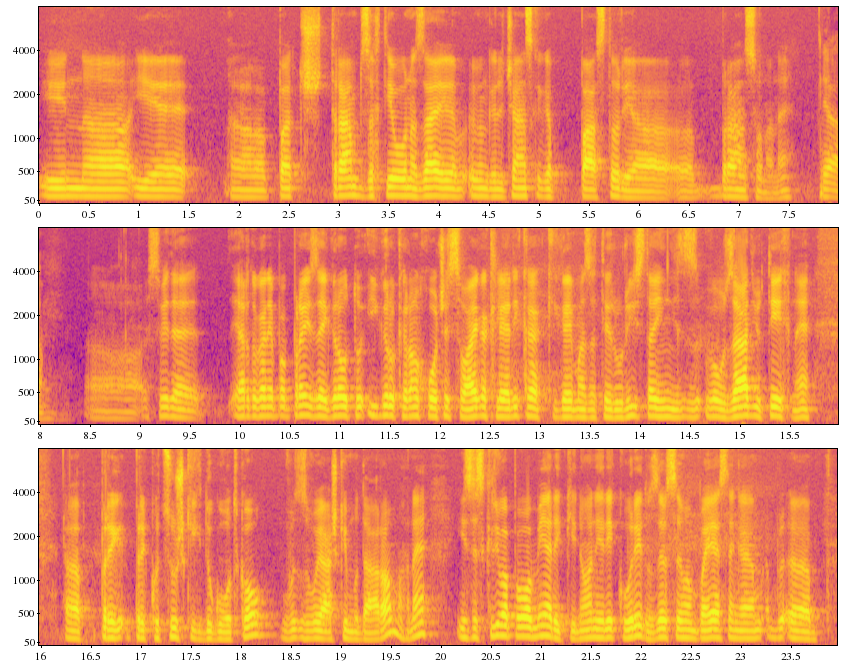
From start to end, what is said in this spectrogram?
in uh, je uh, pač Trump zahteval nazaj evangeličanskega pastorja uh, Bransona. Ja. Uh, Sveda, Erdogan je pa prej zaigral to igro, ker on hoče svojega klerika, ki ga ima za terorista in v ozadju teh, ne, uh, pre, preko cuških dogodkov z vojaškim udarom ne, in se skriva pa v Ameriki. No, on je rekel, v redu, zdaj sem vam pa jaz enega uh,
